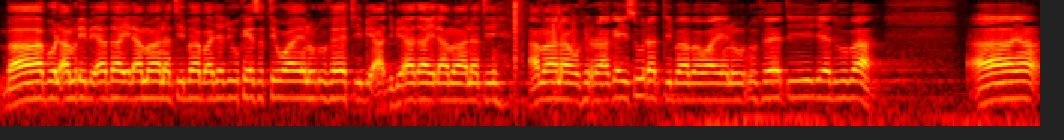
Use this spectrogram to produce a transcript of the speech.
baabu الأمر بأداء الأمانة باب أججو كيست وين رفيتي بأداء الأمانة أمانة في الراقي سورة باب وين رفيتي جدوبا آية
